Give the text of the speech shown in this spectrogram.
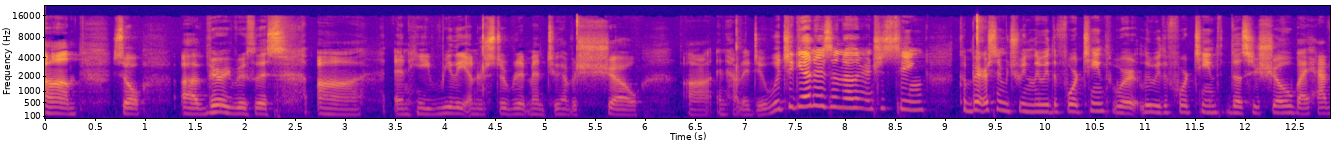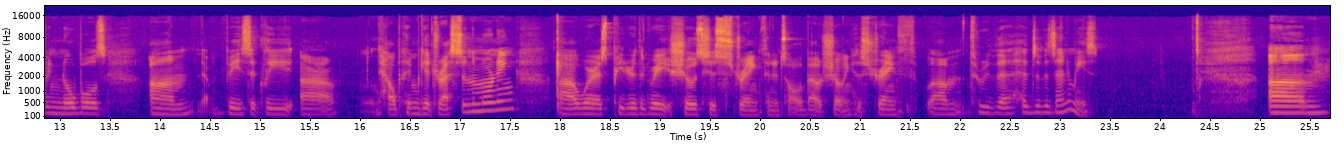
Um, so, uh, very ruthless. Uh, and he really understood what it meant to have a show uh, and how they do. Which, again, is another interesting comparison between Louis XIV, where Louis XIV does his show by having nobles um, basically uh, help him get dressed in the morning, uh, whereas Peter the Great shows his strength, and it's all about showing his strength um, through the heads of his enemies. Um,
